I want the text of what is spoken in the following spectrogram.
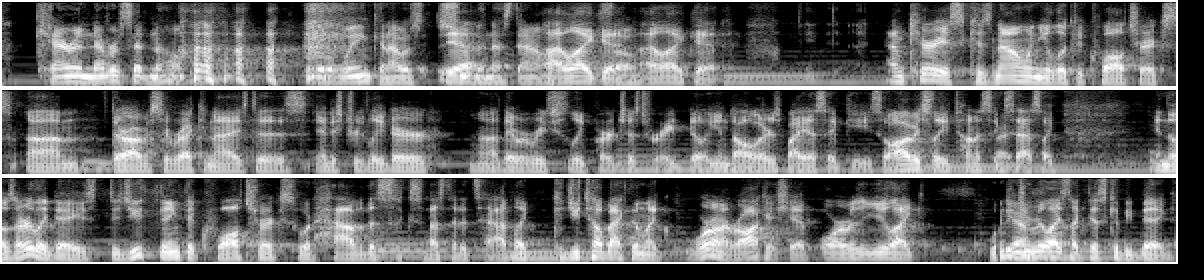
Karen never said no. a little wink, and I was shooting yeah. the nest down. I like it. So. I like it. I'm curious because now when you look at Qualtrics, um, they're obviously recognized as industry leader. Uh, they were recently purchased for eight billion dollars by SAP, so obviously a ton of success. Right. Like in those early days, did you think that Qualtrics would have the success that it's had? Like, could you tell back then, like, we're on a rocket ship, or were you like, when did yeah. you realize like this could be big?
